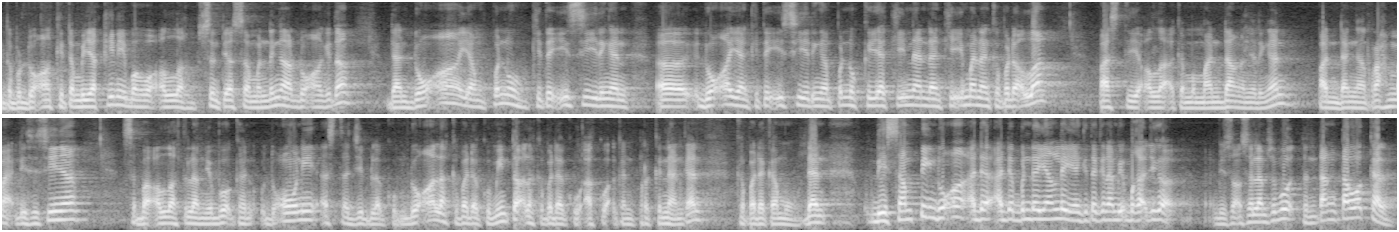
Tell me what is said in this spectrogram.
kita berdoa kita meyakini bahawa Allah sentiasa mendengar doa kita dan doa yang penuh kita isi dengan uh, doa yang kita isi dengan penuh keyakinan dan keimanan kepada Allah pasti Allah akan memandangnya dengan pandangan rahmat di sisinya sebab Allah telah menyebutkan ni astajib lakum. Doalah kepada aku mintalah kepada aku aku akan perkenankan kepada kamu. Dan di samping doa ada ada benda yang lain yang kita kena ambil berat juga. Nabi SAW sebut tentang tawakal.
